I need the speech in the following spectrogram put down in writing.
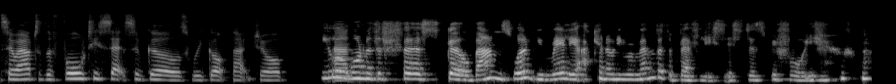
So out of the 40 sets of girls, we got that job. You were and one of the first girl bands, weren't you? Really, I can only remember the Beverley Sisters before you.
